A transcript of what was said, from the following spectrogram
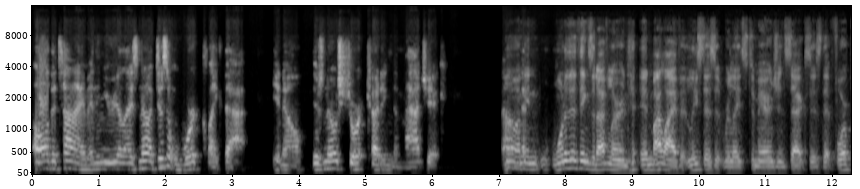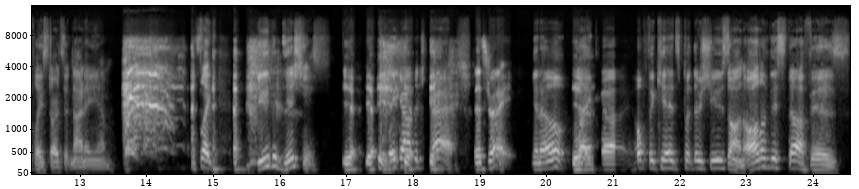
all the time, and then you realize no, it doesn't work like that. You know, there's no shortcutting the magic. Um, no, I mean, one of the things that I've learned in my life, at least as it relates to marriage and sex, is that foreplay starts at 9 a.m. it's like do the dishes. Yeah, yeah. Take out the trash. That's right. You know, yeah. like uh, help the kids put their shoes on. All of this stuff is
